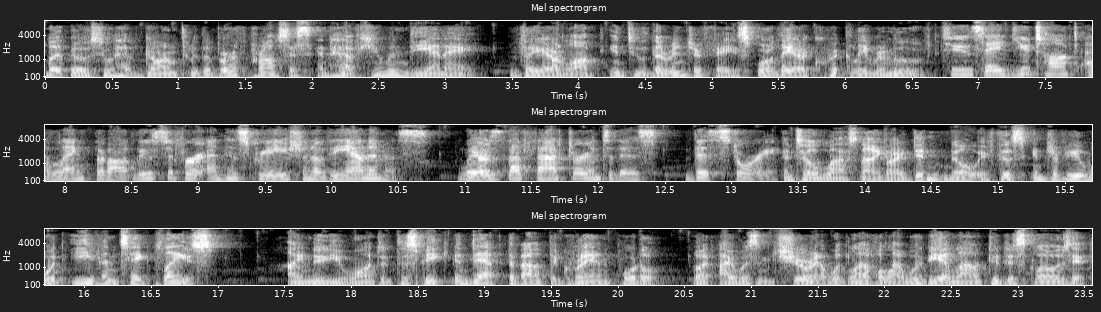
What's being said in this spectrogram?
but those who have gone through the birth process and have human DNA, they are locked into their interface or they are quickly removed. Tuesday you talked at length about Lucifer and his creation of the Animus. Where's that factor into this, this story? Until last night I didn't know if this interview would even take place. I knew you wanted to speak in depth about the Grand Portal, but I wasn't sure at what level I would be allowed to disclose it.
